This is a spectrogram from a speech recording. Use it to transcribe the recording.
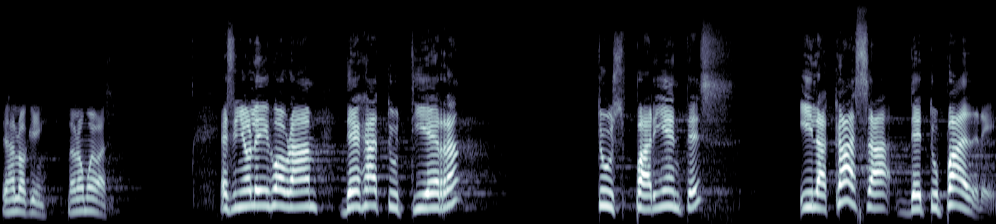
Déjalo aquí, no lo muevas. El Señor le dijo a Abraham, deja tu tierra, tus parientes y la casa de tu padre.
